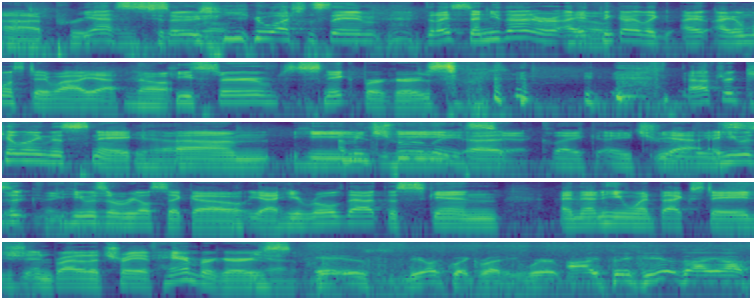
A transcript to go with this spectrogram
Uh, Yes. So you watched the same? Did I send you that, or I think I like I, I almost did. Wow. Yeah. No. He served snake burgers. After killing the snake, Yeah. um, he. I mean, he, truly uh, sick, like a truly Yeah, he was a, thing he to was a real sicko. Yeah, he rolled out the skin and then he went backstage and brought out a tray of hamburgers. Is the earthquake ready? We're, I think he is. I uh,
